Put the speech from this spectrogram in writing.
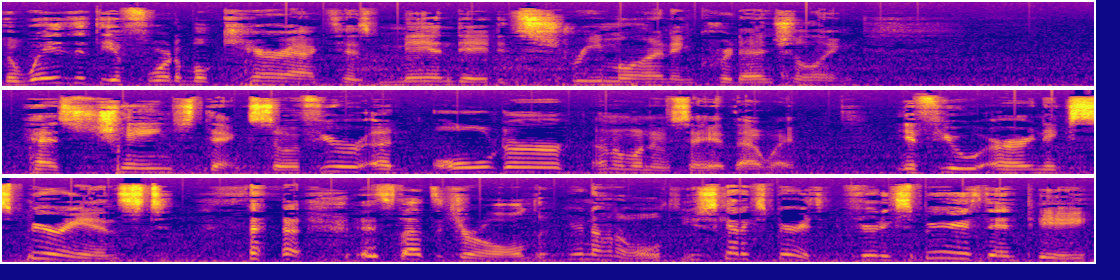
the way that the Affordable Care Act has mandated streamlining credentialing has changed things. So if you're an older, I don't want to say it that way, if you are an experienced it's not that you're old. You're not old. You just got experience. If you're an experienced NP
